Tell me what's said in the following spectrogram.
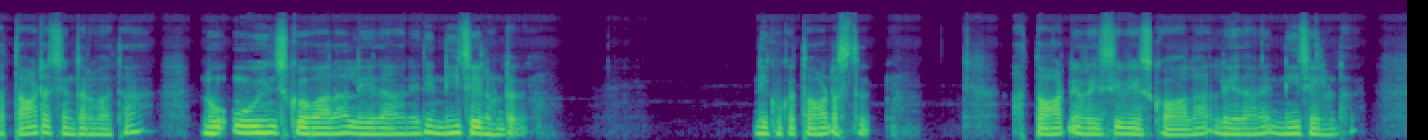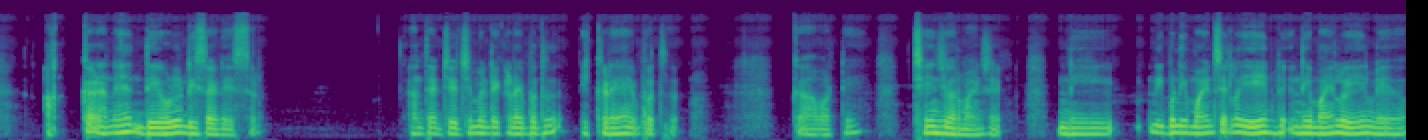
ఆ థాట్ వచ్చిన తర్వాత నువ్వు ఊహించుకోవాలా లేదా అనేది నీ చేయిలో ఉంటుంది. నీకు ఒక థాట్ వస్తుంది. ఆ థాట్ని రిసీవ్ చేసుకోవాలా లేదా అనేది నీ చేయిలో ఉంటుంది. అక్కడనే దేవుడు డిసైడ్ చేస్తాడు. అంతే జడ్జిమెంట్ ఎక్కడ అయిపోతుంది? ఇక్కడే అయిపోతుంది. కాబట్టి చేంజ్ యువర్ మైండ్ సెట్ నీ ఇప్పుడు నీ మైండ్ సెట్లో ఏం నీ మైండ్లో ఏం లేదు.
